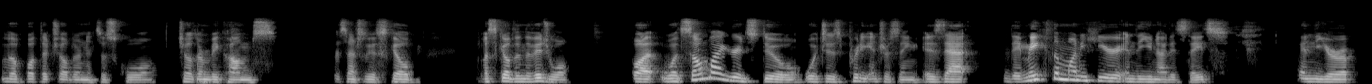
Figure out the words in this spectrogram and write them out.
they'll put their children into school. Children becomes essentially a skilled a skilled individual. But what some migrants do, which is pretty interesting, is that they make the money here in the United States, in Europe,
